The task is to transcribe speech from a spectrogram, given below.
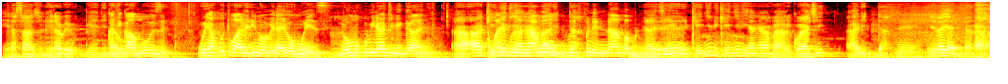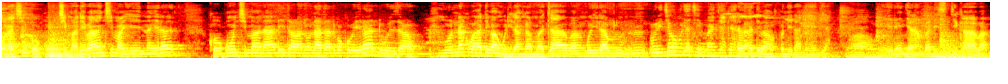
era saa zino era be- bendi kati nabo- kambuuze we yakutwala eri n'obeerayo omwezi n'omukubira nti biganye Ah, ah, kenyini yangamba alidda. funa enamba mu ddaki Eh, kenyini kenyini yangamba alikola ki alidda. Eh. era yadda nakola ki kokunkima? Ne bankima yena era kokunkima nandeeta wano natandika okuba era ndowooza mu lunaku baadde banguliranga amata bangulira bu- buli kyokulya kyemba njagala baadde banfunira nendya. Era enjala mbadde sigikaaba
